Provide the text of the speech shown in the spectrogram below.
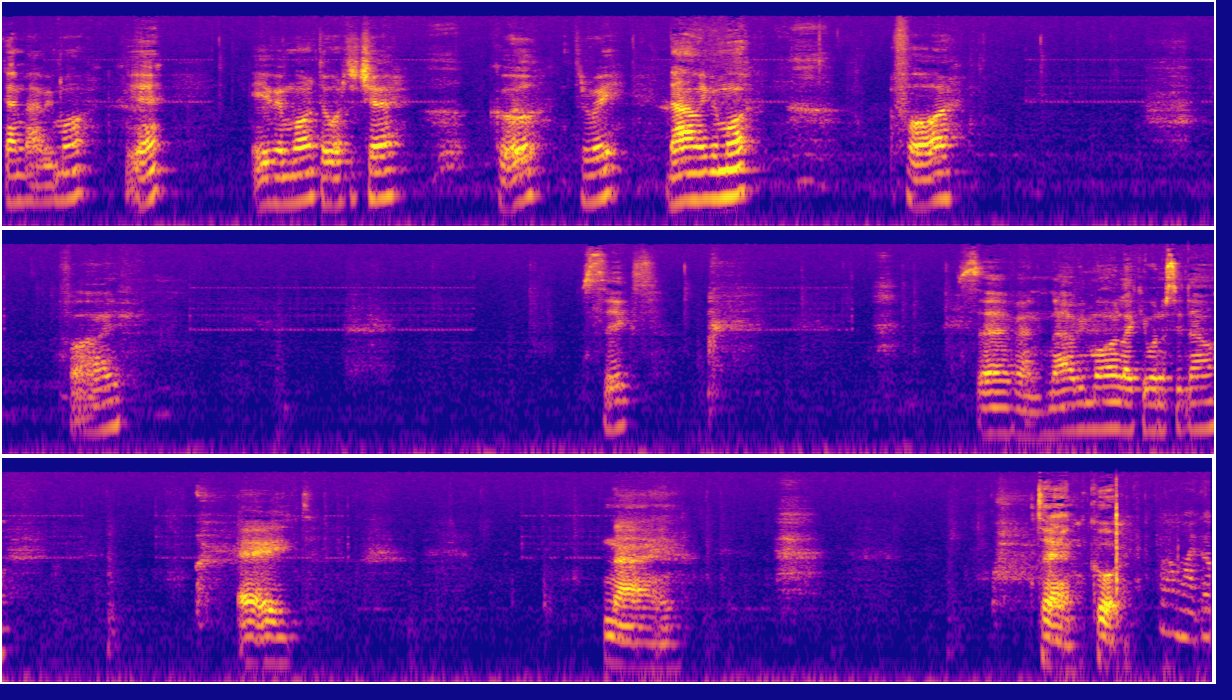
Back a bit more. Yeah. Even more towards the chair. Cool. Three. Down even more. Four. Five. Six. Seven. Now be more like you want to sit down. Eight. Nine. Ten. Cool. Oh my god.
